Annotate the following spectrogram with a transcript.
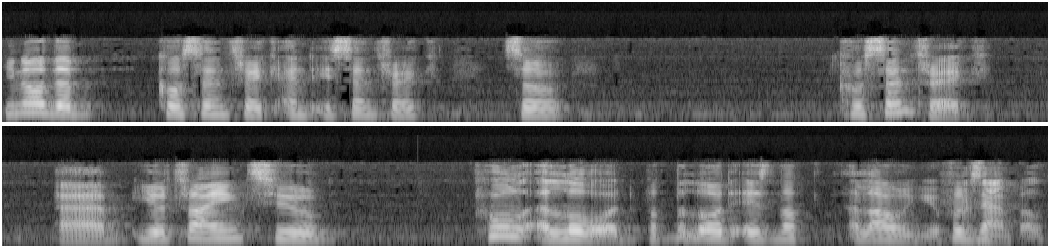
You know the concentric and eccentric. So concentric, um, you're trying to pull a load, but the load is not allowing you. For example,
